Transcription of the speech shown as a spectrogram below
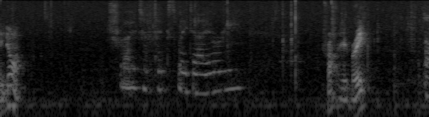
you doing? Trying to fix my diary. What's wrong? Did it break? No.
